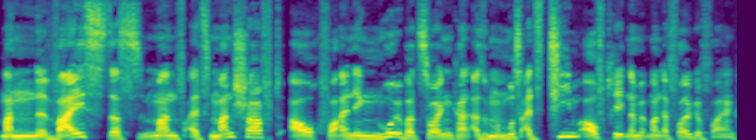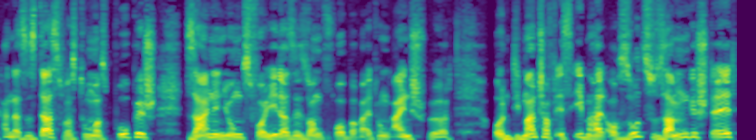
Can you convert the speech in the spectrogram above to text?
Man äh, weiß, dass man als Mannschaft auch vor allen Dingen nur überzeugen kann. Also man muss als Team auftreten, damit man Erfolge feiern kann. Das ist das, was Thomas Popisch seinen Jungs vor jeder Saisonvorbereitung einschwört. Und die Mannschaft ist eben halt auch so zusammengestellt,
